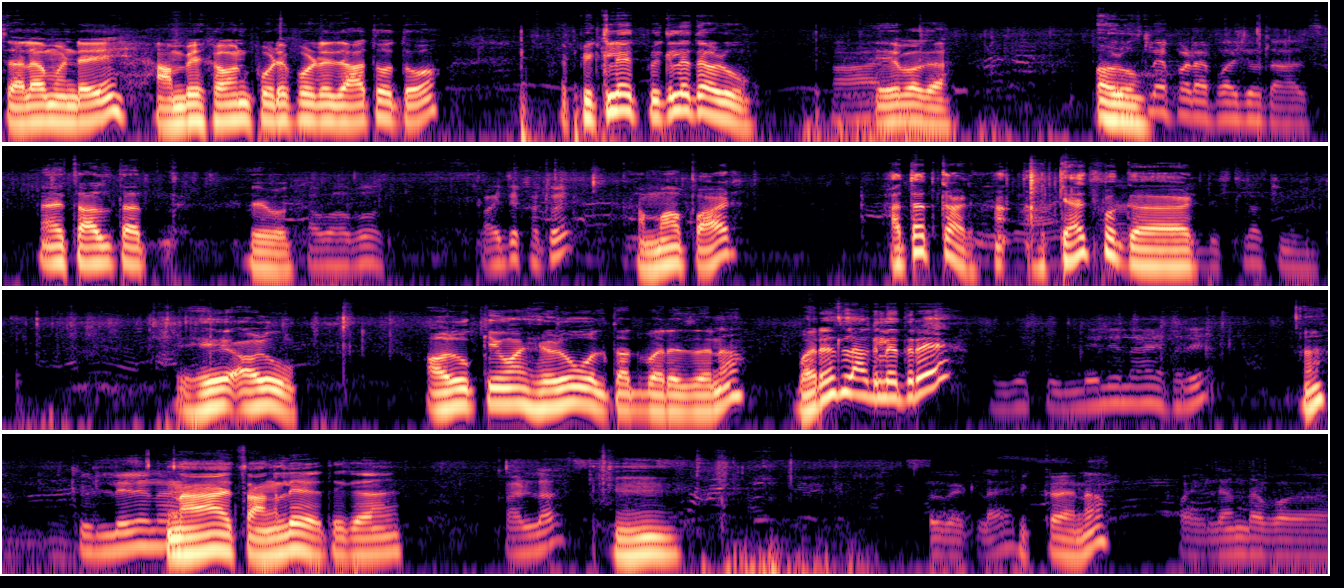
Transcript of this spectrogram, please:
चला मंडळी आंबे खाऊन पुढे पुढे जात होतो. पिकलेत पिकलेत अळू? हे बघा. अळू. पाहिजे होता आज. नाही चालतात. हे बघ. हा बाबा पाहिजे खातोय? आम्हा पाड. हातात काढ. हा, कॅच पकड. दिसलाच नाही. हे अळू. अळू किंवा हेळू बोलतात बरेच जण बरेच लागलेत रे. किडलेले नाही हा? किडलेले नाही चांगले आहे ते काय? काढला हम्म. भेटलाय? आहे ना? पहिल्यांदा बघा.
